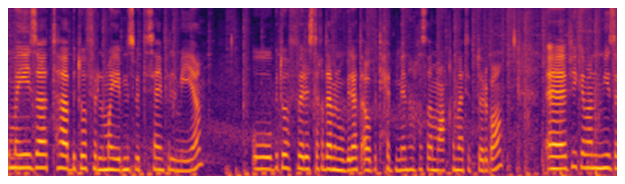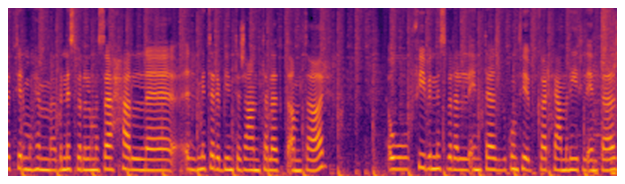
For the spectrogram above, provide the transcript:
مميزاتها بتوفر المية بنسبة 90% وبتوفر استخدام المبيدات أو بتحد منها خاصة معقمات التربة. آه، في كمان ميزة كتير مهمة بالنسبة للمساحة ال- المتر بينتج عن 3 أمتار وفي بالنسبة للإنتاج بيكون في إبكار في عملية الإنتاج.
